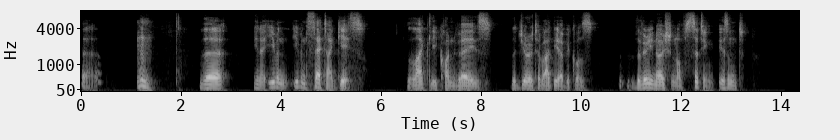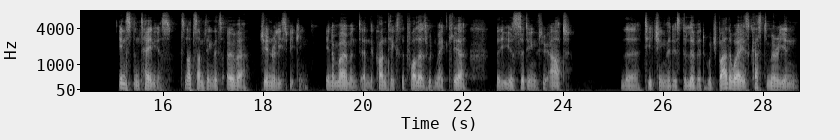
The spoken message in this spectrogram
Uh, the you know even even sat I guess likely conveys the durative idea because the very notion of sitting isn't instantaneous. It's not something that's over, generally speaking, in a moment, and the context that follows would make clear that he is sitting throughout the teaching that is delivered, which, by the way, is customary in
